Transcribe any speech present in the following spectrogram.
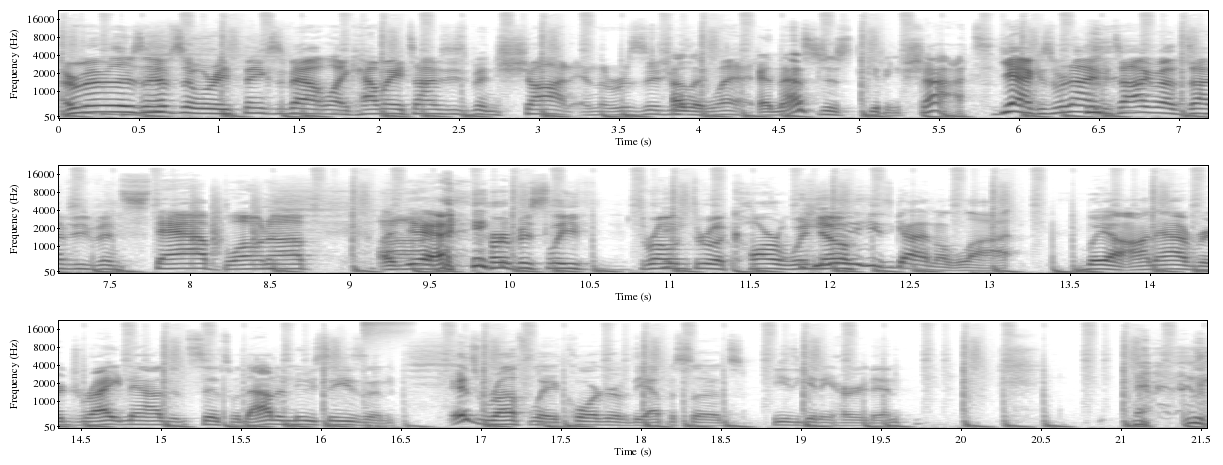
I remember there's an episode where he thinks about like how many times he's been shot and the residual like, lead. and that's just getting shot. Yeah, because we're not even talking about the times he's been stabbed, blown up, Uh, yeah. purposely thrown through a car window. He, he's gotten a lot. But yeah, on average, right now as it sits without a new season, it's roughly a quarter of the episodes he's getting hurt in.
